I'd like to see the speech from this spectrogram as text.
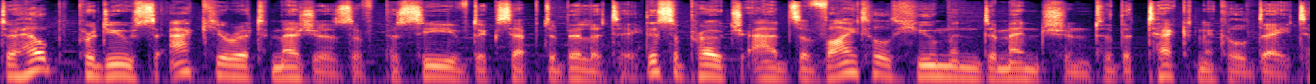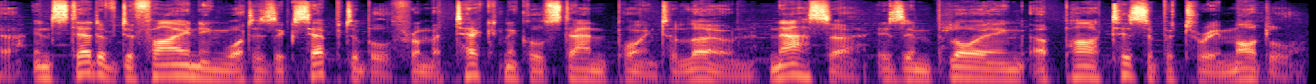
to help produce accurate measures of perceived acceptability. This approach adds a vital human dimension to the technical data. Instead of defining what is acceptable from a technical standpoint alone, NASA is employing a participatory model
